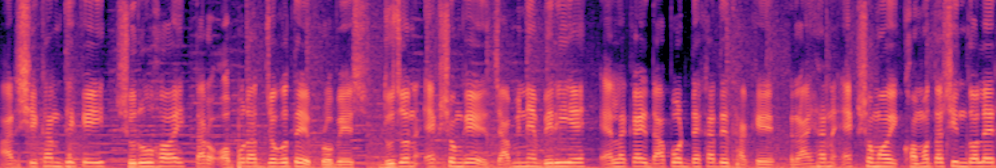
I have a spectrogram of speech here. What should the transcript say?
আর সেখান থেকেই শুরু হয় তার অপরাধ জগতে প্রবেশ। দুজন একসঙ্গে জামিনে বেরিয়ে এলাকায় দাপট দেখাতে থাকে। রায়হান একসময় ক্ষমতাসীন দলের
